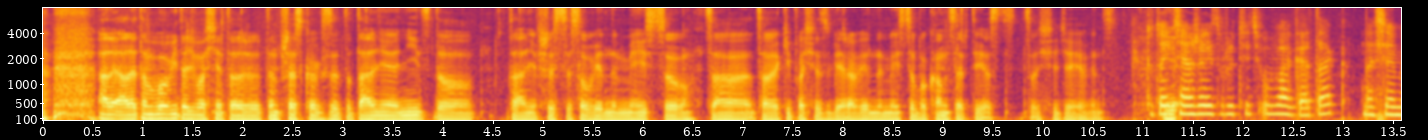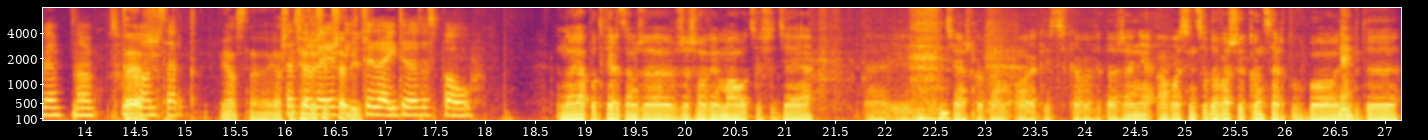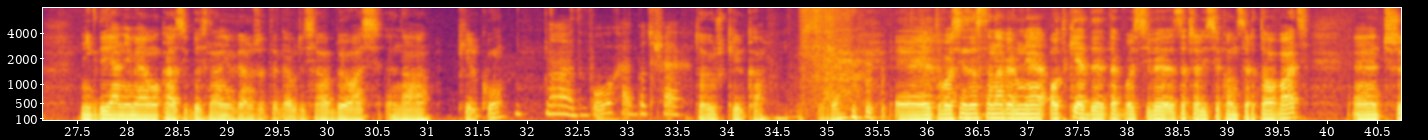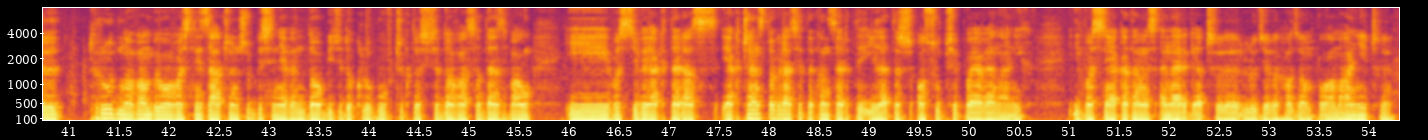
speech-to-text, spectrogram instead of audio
ale, ale tam było widać właśnie to, że ten przeskok z totalnie nic do totalnie wszyscy są w jednym miejscu, cała, cała ekipa się zbiera w jednym miejscu, bo koncert jest, coś się dzieje, więc Tutaj Je- ciężej zwrócić uwagę, tak? Na siebie, na swój Też. koncert. jasne, jasne, ciężej że się jest ich przebić. tyle i tyle zespołów. No ja potwierdzam, że w Rzeszowie mało co się dzieje i, i ciężko tam o jakieś ciekawe wydarzenie. A właśnie co do waszych koncertów, bo nigdy, nigdy ja nie miałem okazji być na nich. Wiem, że ty, Gabrysia, byłaś na kilku. No, dwóch albo trzech. To już kilka. właściwie. E, To właśnie zastanawia mnie, od kiedy tak właściwie zaczęliście koncertować. E, Czy trudno wam było właśnie zacząć, żeby się, nie wiem, dobić do klubów, czy ktoś się do was odezwał i właściwie jak teraz, jak często gracie te koncerty, ile też osób się pojawia na nich i właśnie jaka tam jest energia, czy ludzie wychodzą połamani, czy...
